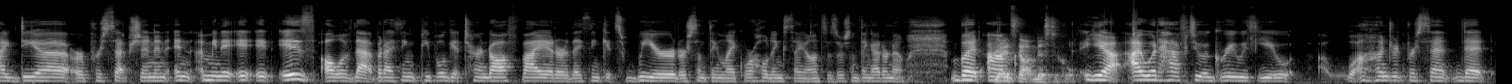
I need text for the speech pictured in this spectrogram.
idea or perception and, and i mean it, it is all of that but i think people get turned off by it or they think it's weird or something like we're holding seances or something i don't know but um, yeah, it's not mystical yeah i would have to agree with you 100% that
